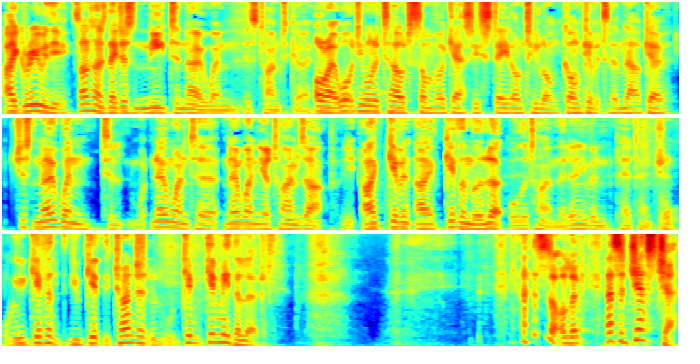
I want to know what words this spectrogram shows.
I agree with you. Sometimes they just need to know when it's time to go. All right, what do you want to tell to some of our guests who stayed on too long? Go on, give it to them now. Go. Just know when to know when to know when your time's up. I've given I give them the look all the time. They don't even pay attention. You give it- you give trying to give give me the look. That's not a look. That's a gesture.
